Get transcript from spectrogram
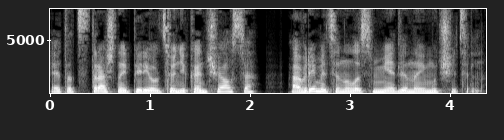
Этот страшный период все не кончался, а время тянулось медленно и мучительно.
